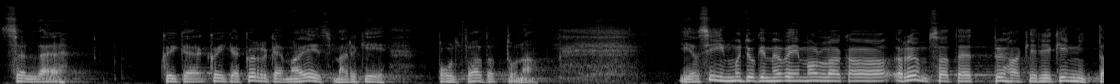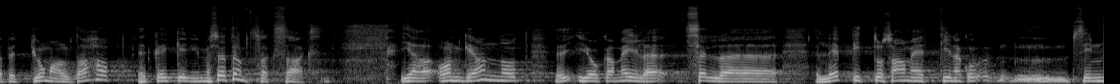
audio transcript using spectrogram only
selle kõige, kõige kõrgema eesmärgi poolt vaadatuna. ja siin muidugi me võime olla ka rõõmsad, et pühakiri kinnitab, et Jumal tahab, et kõik inimesed õndsaks saaksid ja ongi andnud ju ka meile selle lepitusameti, nagu mm, siin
